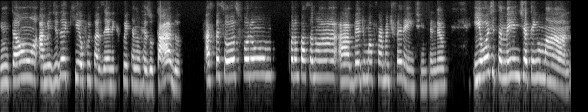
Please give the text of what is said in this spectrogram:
Então, à medida que eu fui fazendo e que fui tendo resultado, as pessoas foram, foram passando a, a ver de uma forma diferente, entendeu? E hoje também a gente já tem uma,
